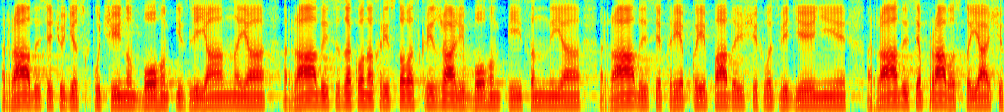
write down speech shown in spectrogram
радуйся чудес пучином Богом излиянная, радуйся закона Христова скрижали Богом писанные, радуйся крепкое падающих возведение, радуйся право стоящих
